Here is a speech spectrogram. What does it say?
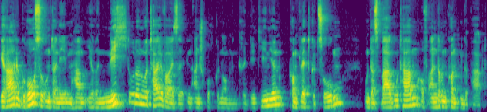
Gerade große Unternehmen haben ihre nicht oder nur teilweise in Anspruch genommenen Kreditlinien komplett gezogen und das Barguthaben auf anderen Konten geparkt.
